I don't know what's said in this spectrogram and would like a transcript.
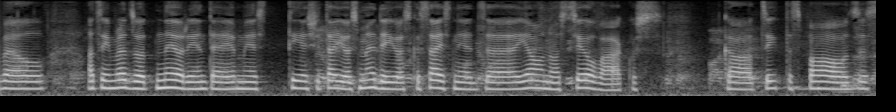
vēl acīm redzot neorientējamies tieši tajos medijos, kas aizsniedz jaunos cilvēkus kā citas paudzes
